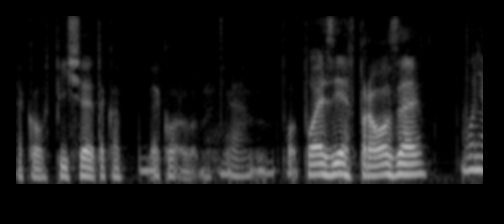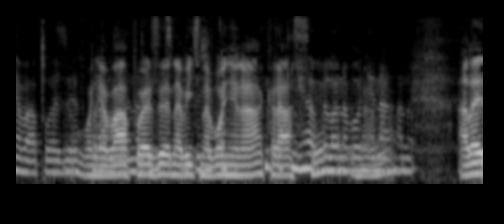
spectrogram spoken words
jako píše takové jako po, poezie v próze, Voňavá poezie. Voňavá poezie, navíc, navíc navoněná, krásně. Ta kniha byla navoněná, ano. ano. Ale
